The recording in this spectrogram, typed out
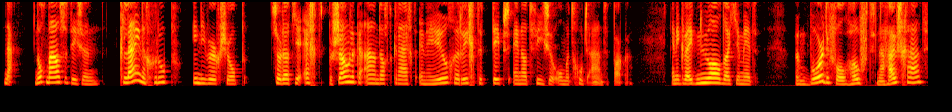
Nou, nogmaals, het is een kleine groep in die workshop, zodat je echt persoonlijke aandacht krijgt en heel gerichte tips en adviezen om het goed aan te pakken. En ik weet nu al dat je met een boordevol hoofd naar huis gaat,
